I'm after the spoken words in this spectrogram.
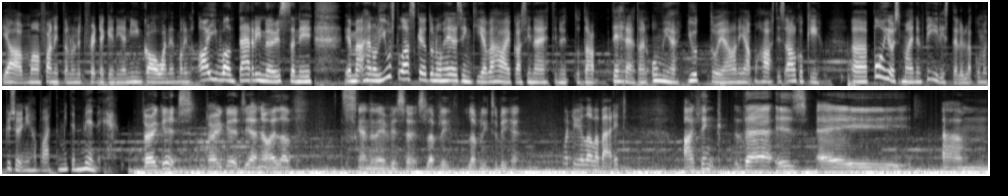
Ja mä oon fanittanut nyt Fred Againia niin kauan, että mä olin aivan tärinöissäni. Ja mä, hän oli just laskeutunut Helsinkiin ja vähän aikaa siinä ehtinyt tota, tehdä jotain omia juttujaan. Ja haastis alkoikin äh, Pohjoismaiden fiilistelyllä, kun mä kysyin ihan vaan, että miten menee. Very good, very good. Yeah, no, I love Scandinavia, so it's lovely, lovely to be here. What do you love about it? I think there is a um,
